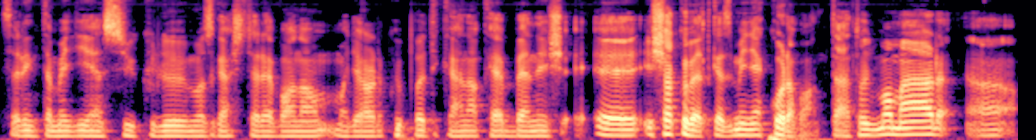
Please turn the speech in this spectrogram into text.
Szerintem egy ilyen szűkülő mozgástere van a magyar külpolitikának ebben, és, e, és a következmények kora van. Tehát, hogy ma már e,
